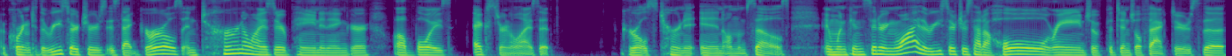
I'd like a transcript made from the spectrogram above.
according to the researchers, is that girls internalize their pain and anger while boys externalize it girls turn it in on themselves. And when considering why, the researchers had a whole range of potential factors. The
